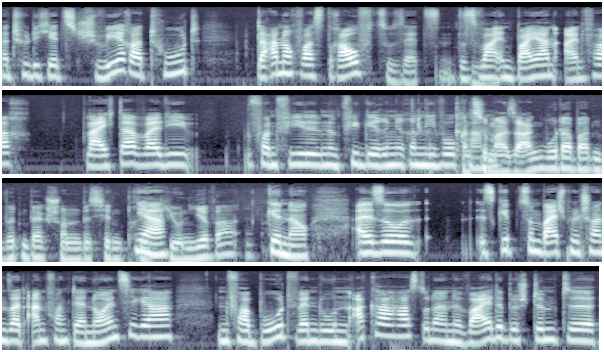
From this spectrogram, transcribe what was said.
natürlich jetzt schwerer tut, da noch was draufzusetzen. Das war in Bayern einfach leichter, weil die von viel, einem viel geringeren Niveau Kannst kamen. du mal sagen, wo da Baden-Württemberg schon ein bisschen Pionier ja, war? Genau. Also es gibt zum Beispiel schon seit Anfang der 90er ein Verbot, wenn du einen Acker hast oder eine Weide, bestimmte,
